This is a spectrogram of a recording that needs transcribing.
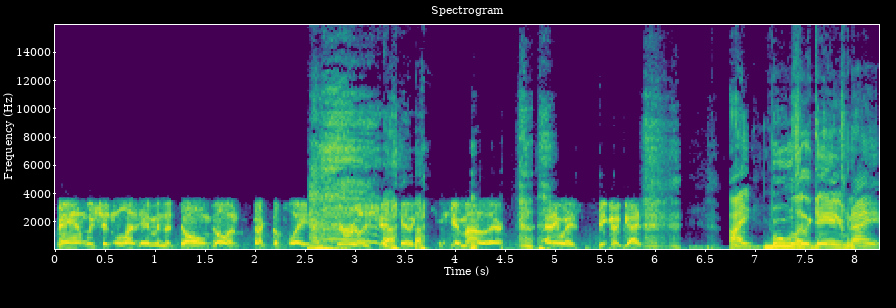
man, we shouldn't let him in the dome. He'll infect the place. We really should get, get him out of there. Anyways, be good, guys. I move look, the game. Can I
